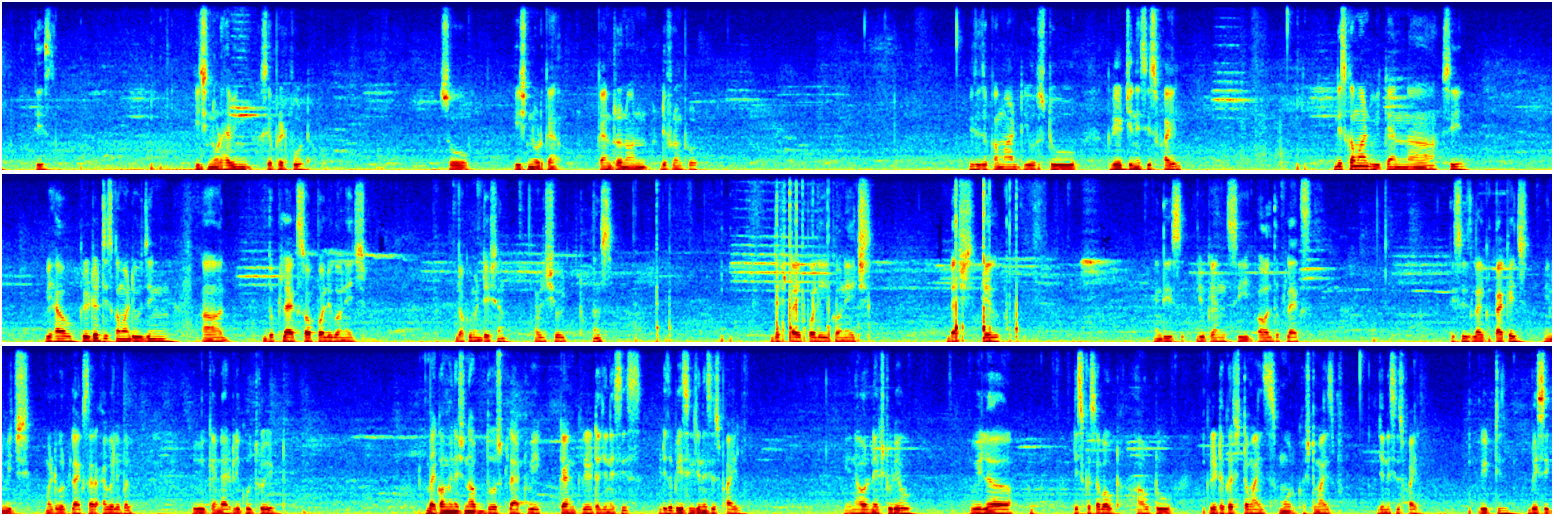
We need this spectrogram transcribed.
this. Each node having separate port. So each node can can run on different port. This is a command used to create genesis file this command we can uh, see. We have created this command using uh, the flags of polygon edge documentation. I will show it once. Just type polygon edge dash l. In this you can see all the flags. This is like a package in which multiple flags are available we can directly go through it. By combination of those flat we can create a genesis. It is a basic genesis file. In our next video we'll uh, discuss about how to create a customize more customized genesis file. It is basic.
